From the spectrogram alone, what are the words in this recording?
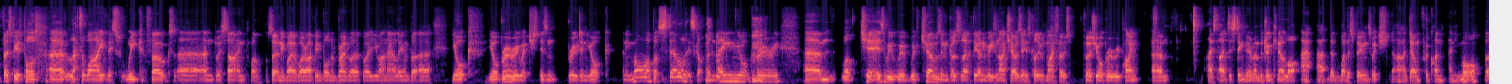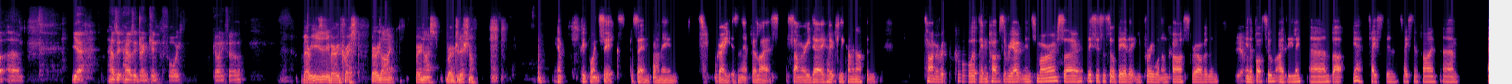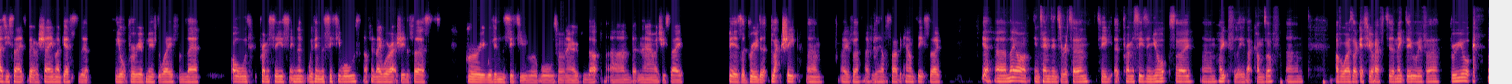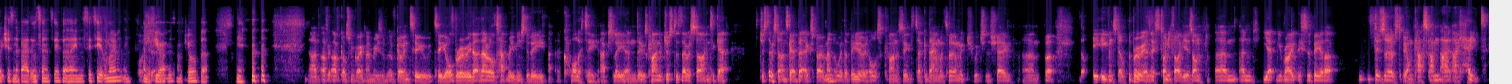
first beer's poured. Uh, letter Y this week, folks, uh, and we're starting. Well, certainly where, where I've been born and bred, where, where you are now, Liam. But uh, York York Brewery, which isn't brewed in York anymore, but still, it's got the name York Brewery. Um, well, cheers. We, we have chosen Guzzler. The only reason I chose it is because it was my first first York Brewery pint. Um, I, I, distinctly remember drinking it a lot at, at the Wetherspoons, which I don't frequent anymore. But um, yeah, how's it how's it drinking before we go any further? Very easy, very crisp, very light, very nice, very traditional. Yep, three point six percent. I mean, it's great, isn't it, for like a summery day? Hopefully coming up, and time of recording, pubs are reopening tomorrow. So this is the sort of beer that you probably want on cask rather than yeah. in a bottle, ideally. Um, but yeah, tasting tasting fine. Um, as you say, it's a bit of a shame, I guess, that York Brewery have moved away from their old premises in the within the city walls. I think they were actually the first brewery within the city walls when they opened up. Um, but now, as you say, beers are brewed at Black Sheep um, over over the other side of the county. So, yeah, um, they are intending to return to at premises in York. So, um, hopefully that comes off. Um, otherwise, I guess you'll have to make do with uh, Brew York, which isn't a bad alternative uh, in the city at the moment, and, and a few others, I'm sure. But yeah. I've, I've, I've, got some great memories of, of going to to York Brewery. That their old tap room used to be quality actually, and it was kind of just as they were starting to get, just they were starting to get a bit experimental with the beer. It all kind of seemed to take a downward turn, which which is a shame. Um, but even still, the brewery at this 25 years on, um, and yet you're right. This is a beer that deserves to be on cask. I'm, I, I hate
